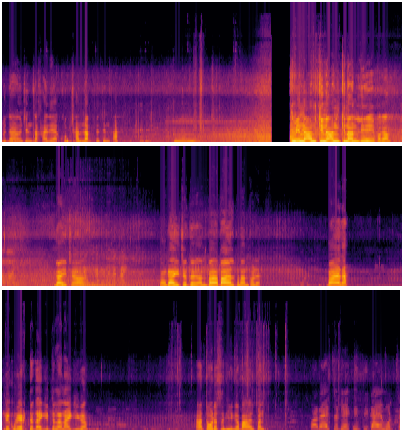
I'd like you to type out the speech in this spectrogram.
मित्रांनो चिंचा खायला खूप छान लागते चिंचा. हम्म. मी ना आणखीन आणखीन आणली आहे बघा. गाईच्या हा. हा गाईच्या तर. आणि बा बायाला पण आण थोड्या. बायाला लेकरू एकटंच आहे की त्याला नाही की ग? हा थोडंसं घे ग बायाला पण. पडायचं घे किती काय मोठं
